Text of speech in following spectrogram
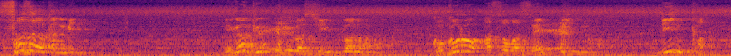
ささ赤組描く麗しい輪の花心遊ばせ瓶の花林花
